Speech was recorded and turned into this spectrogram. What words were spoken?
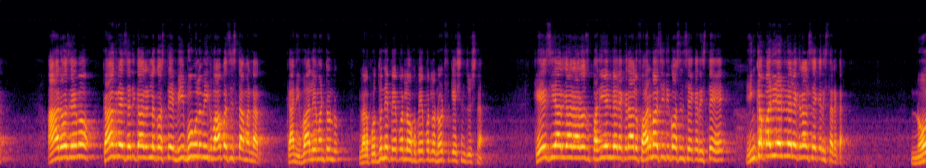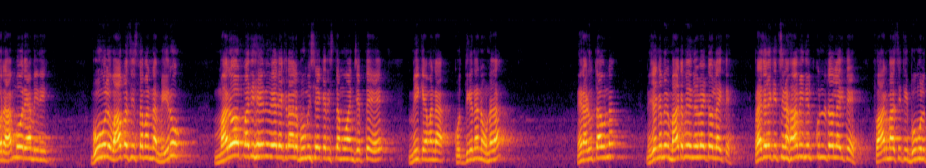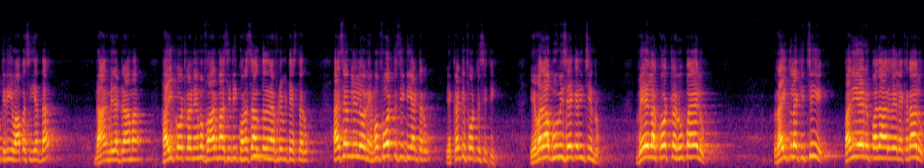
ఆ రోజేమో కాంగ్రెస్ అధికారంలోకి వస్తే మీ భూములు మీకు వాపసు ఇస్తామన్నారు. కానీ ఇవ్వాలేమంటుండ్రు ఏమంటుండ్రు? ఇవాళ పొద్దున్నే పేపర్లో ఒక పేపర్లో నోటిఫికేషన్ చూసిన. కేసీఆర్ గారు ఆ రోజు పదిహేను వేల ఎకరాలు ఫార్మాసిటీ కోసం సేకరిస్తే ఇంకా పదిహేను వేల ఎకరాలు సేకరిస్తారట. నోరా మోరా మీది? భూములు వాపసిస్తామన్న మీరు మరో పదిహేను వేల ఎకరాల భూమి సేకరిస్తాము అని చెప్తే మీకేమన్నా కొద్దిగానన్నా ఉన్నదా? నేను అడుగుతా ఉన్నా. నిజంగా మీరు మాట మీద నిలబెట్టేవాళ్ళు అయితే ప్రజలకు ఇచ్చిన హామీ నిలుపుకునేటోళ్ళు అయితే ఫార్మాసిటీ భూములు తిరిగి వాపసు ఇయ్యద్దా? దాని మీద డ్రామా. హైకోర్టులోనేమో ఫార్మాసిటీ కొనసాగుతుందని అఫిడవిట్ వేస్తారు. అసెంబ్లీలోనేమో ఫోర్త్ సిటీ అంటారు. ఎక్కడిది ఫోర్త్ సిటీ? ఎవరా భూమి సేకరించిండ్రు? వేల కోట్ల రూపాయలు రైతులకిచ్చి పదిహేను పదహారు వేల ఎకరాలు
